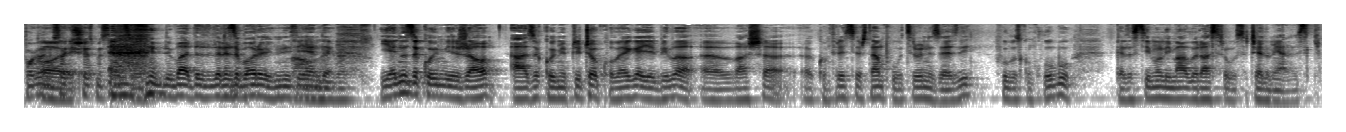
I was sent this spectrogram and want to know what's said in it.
Pogledam Ovaj, svaki šest meseci. ba, da, da ne zaboravim, niti Da, da, da. Jedno za koju mi je žao, a za koju mi je pričao kolega, je bila uh, vaša konferencija za štampu u Crvenoj zvezdi, futbolskom klubu, kada ste imali malu raspravu sa Čedom Janovskim.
